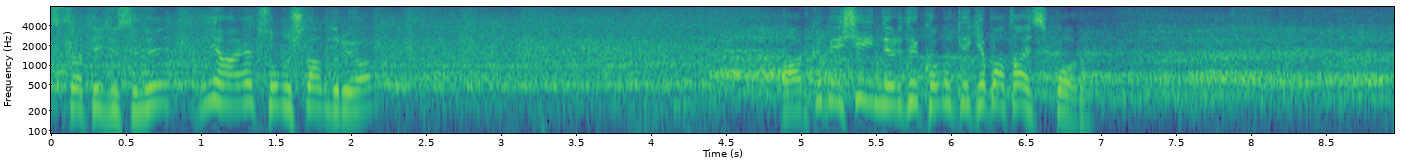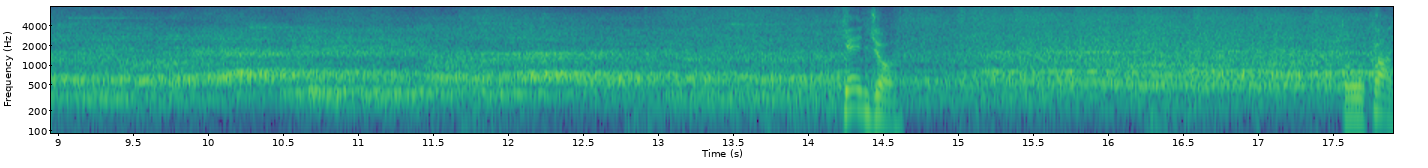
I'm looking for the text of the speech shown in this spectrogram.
stratejisini nihayet sonuçlandırıyor. Farkı 5'e indirdi konuk ekip Hatay Spor. Genco. Doğukan.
